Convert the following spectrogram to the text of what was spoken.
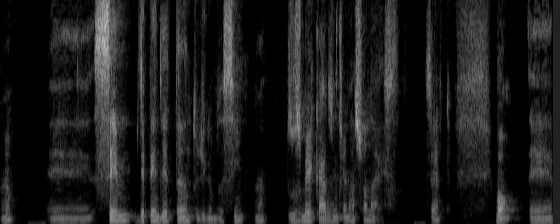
né? é, sem depender tanto, digamos assim, né? dos mercados internacionais, certo? Bom, é,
